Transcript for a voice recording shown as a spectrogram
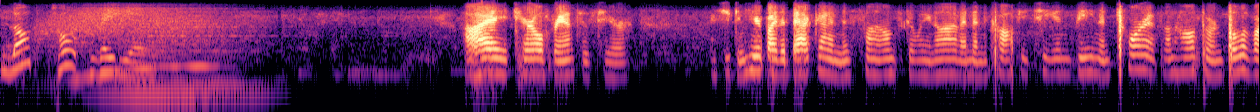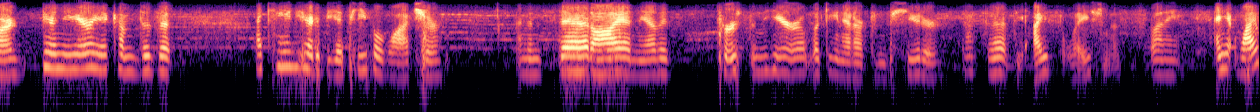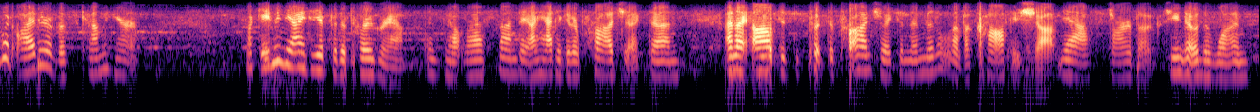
Blog Talk Radio. Hi, Carol Francis here. As you can hear by the background and the sounds going on, I'm in Coffee, Tea, and Bean in Torrance on Hawthorne Boulevard. You're in the area, come visit. I came here to be a people watcher, and instead I and the other person here are looking at our computer. That's it. The isolation is funny. And yet, why would either of us come here? What gave me the idea for the program is that last Sunday I had to get a project done, and I opted to put the project in the middle of a coffee shop. Yeah, Starbucks. You know the one,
